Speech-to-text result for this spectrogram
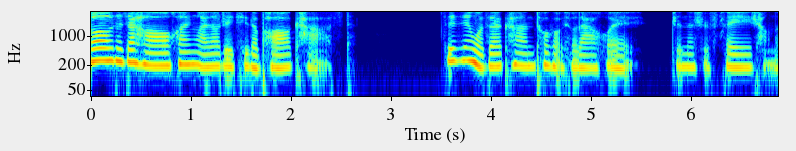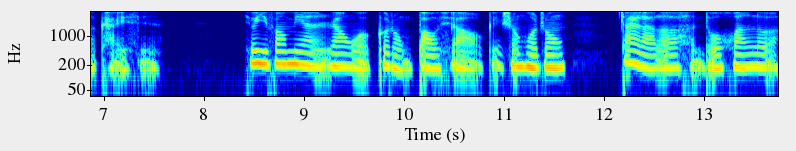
Hello，大家好，欢迎来到这期的 Podcast。最近我在看脱口秀大会，真的是非常的开心。就一方面让我各种爆笑，给生活中带来了很多欢乐；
